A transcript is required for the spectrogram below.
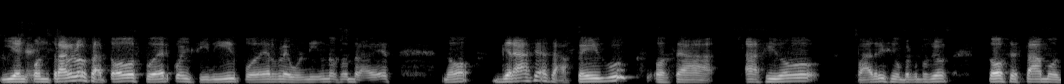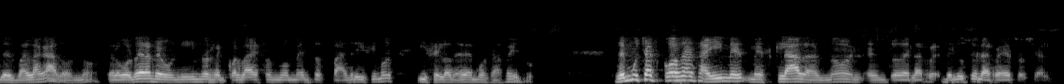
Y encontrarlos a todos, poder coincidir, poder reunirnos otra vez, ¿no? Gracias a Facebook, o sea, ha sido padrísimo, porque pues todos estábamos desbalagados, ¿no? Pero volver a reunirnos, recordar esos momentos padrísimos y se lo debemos a Facebook. Entonces, hay muchas cosas ahí mezcladas, ¿no? Dentro del uso de las redes sociales.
